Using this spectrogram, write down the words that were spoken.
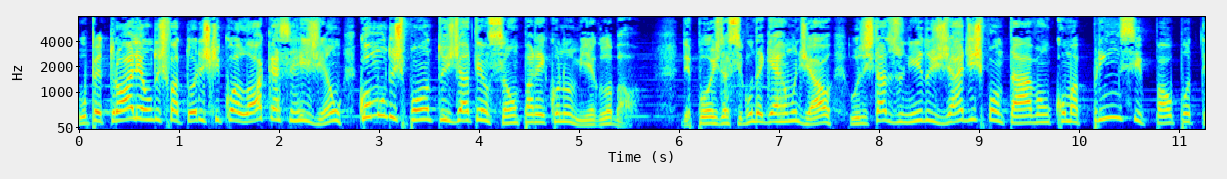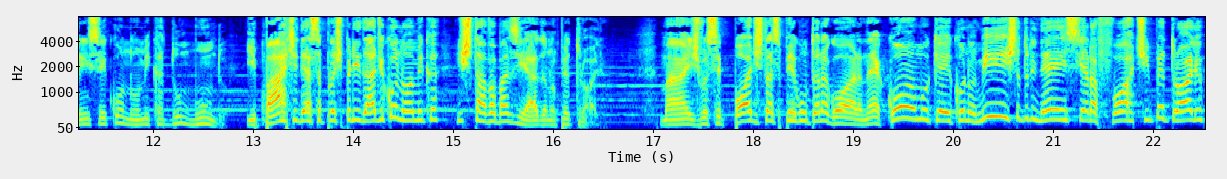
o petróleo é um dos fatores que coloca essa região como um dos pontos de atenção para a economia global. Depois da Segunda Guerra Mundial, os Estados Unidos já despontavam como a principal potência econômica do mundo. E parte dessa prosperidade econômica estava baseada no petróleo. Mas você pode estar se perguntando agora, né? Como que a economia estadunidense era forte em petróleo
